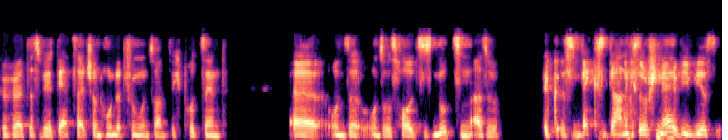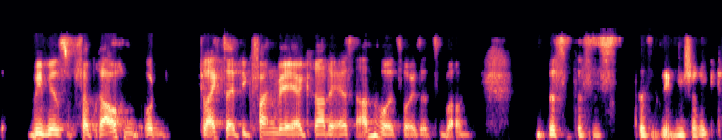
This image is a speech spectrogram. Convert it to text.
gehört, dass wir derzeit schon 125 Prozent äh, unser, unseres Holzes nutzen. Also es wächst gar nicht so schnell, wie wir es, wie wir es verbrauchen und gleichzeitig fangen wir ja gerade erst an, Holzhäuser zu bauen. Das, das ist das ist irgendwie verrückt.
